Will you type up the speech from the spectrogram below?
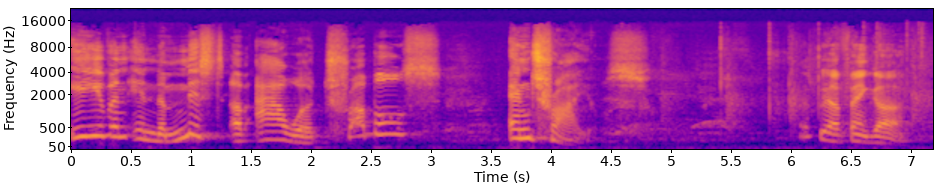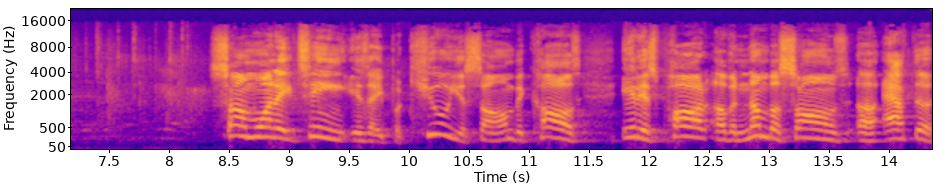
even in the midst of our troubles and trials. That's where I thank God. Psalm 118 is a peculiar psalm because it is part of a number of songs uh, after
